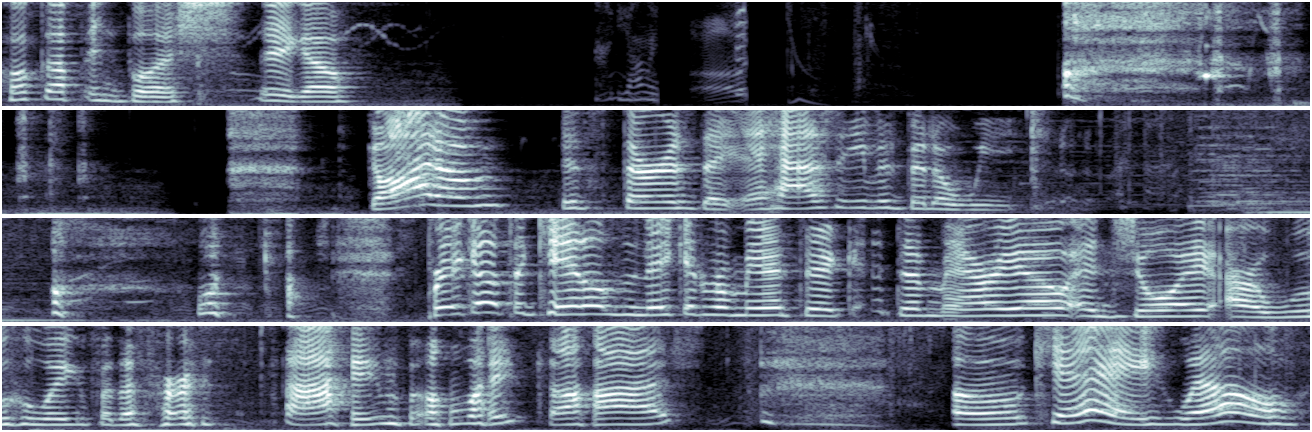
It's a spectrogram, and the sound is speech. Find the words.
Hook up in bush. There you go. Got him! It's Thursday. It hasn't even been a week. oh Break out the candles and make it romantic. Demario and Joy are woohooing for the first time. Oh my gosh. Okay, well,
